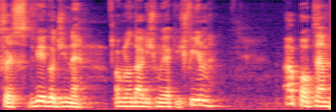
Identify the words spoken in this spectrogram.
przez dwie godziny oglądaliśmy jakiś film, a potem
